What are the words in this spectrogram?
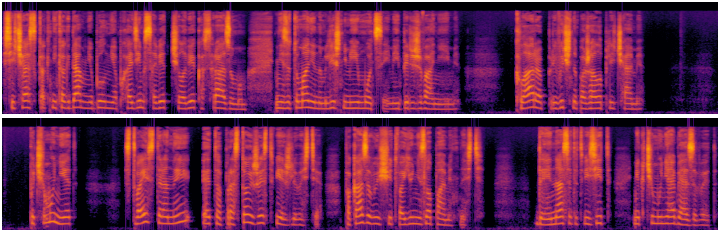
Сейчас, как никогда, мне был необходим совет человека с разумом, не затуманенным лишними эмоциями и переживаниями. Клара привычно пожала плечами. «Почему нет? С твоей стороны это простой жест вежливости, показывающий твою незлопамятность. Да и нас этот визит ни к чему не обязывает.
